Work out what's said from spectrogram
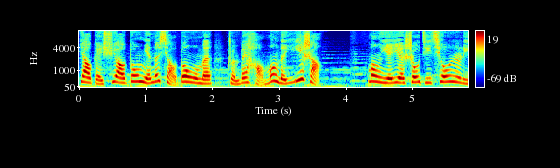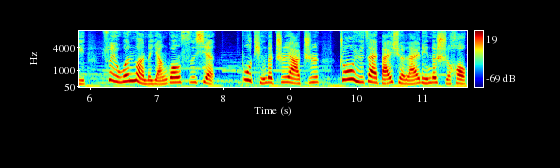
要给需要冬眠的小动物们准备好梦的衣裳。孟爷爷收集秋日里最温暖的阳光丝线，不停地织呀织，终于在白雪来临的时候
